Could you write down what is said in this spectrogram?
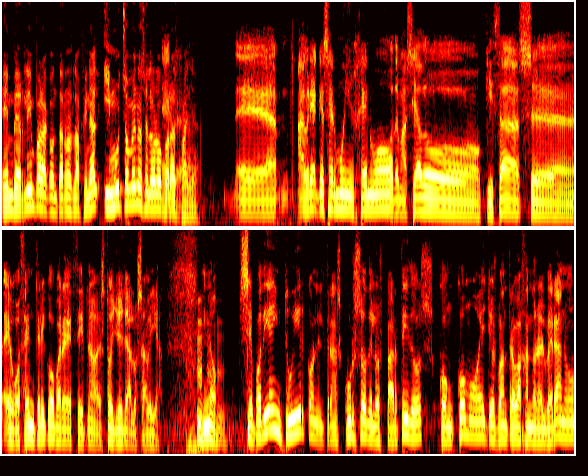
en Berlín para contarnos la final y mucho menos el oro para España. Eh, habría que ser muy ingenuo, demasiado quizás eh, egocéntrico para decir, no, esto yo ya lo sabía. No, se podía intuir con el transcurso de los partidos, con cómo ellos van trabajando en el verano,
